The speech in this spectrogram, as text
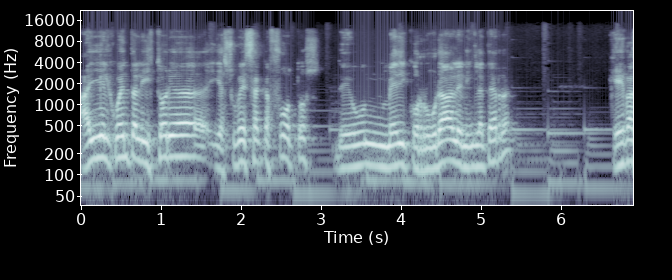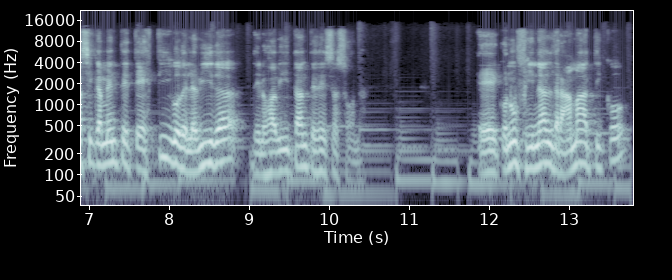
Ahí él cuenta la historia y a su vez saca fotos de un médico rural en Inglaterra que es básicamente testigo de la vida de los habitantes de esa zona, eh, con un final dramático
